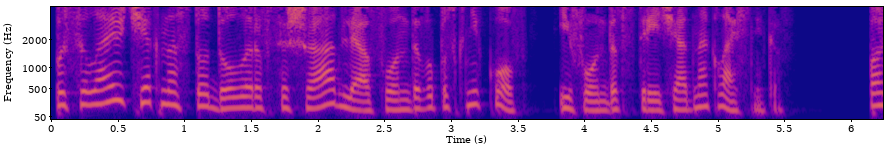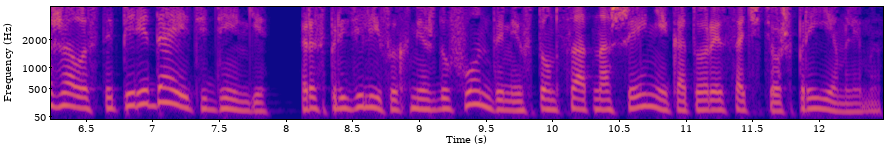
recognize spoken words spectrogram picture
Посылаю чек на 100 долларов США для фонда выпускников и фонда встречи одноклассников. Пожалуйста, передай эти деньги, распределив их между фондами в том соотношении, которое сочтешь приемлемым.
